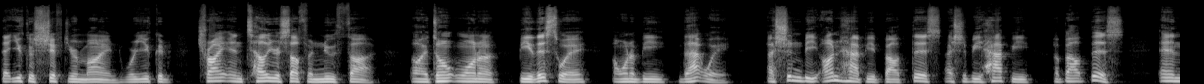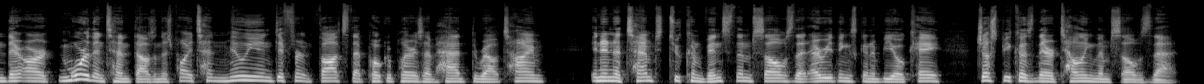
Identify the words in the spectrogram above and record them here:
that you could shift your mind, where you could try and tell yourself a new thought. Oh, I don't want to be this way. I want to be that way. I shouldn't be unhappy about this. I should be happy about this. And there are more than 10,000. There's probably 10 million different thoughts that poker players have had throughout time in an attempt to convince themselves that everything's going to be okay just because they're telling themselves that.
